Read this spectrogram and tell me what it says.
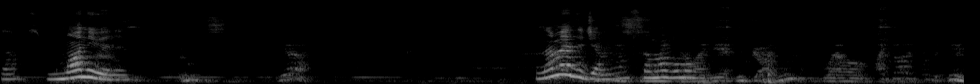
Tell me more. Money verin. Oops. Yeah. Ne mi edeceğim lan? Sana bunu the. Hmm.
